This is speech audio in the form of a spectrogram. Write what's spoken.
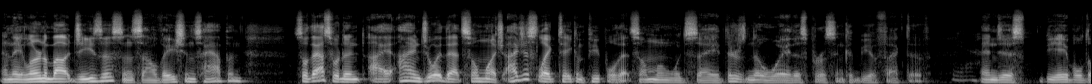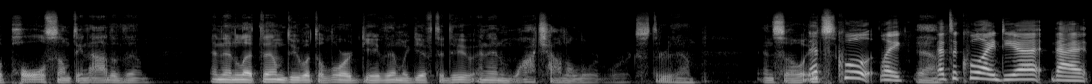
and they learn about Jesus, and salvations happen. So that's what I, I enjoyed that so much. I just like taking people that someone would say, "There's no way this person could be effective," yeah. and just be able to pull something out of them, and then let them do what the Lord gave them a gift to do, and then watch how the Lord works through them. And so that's cool. Like yeah. that's a cool idea that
